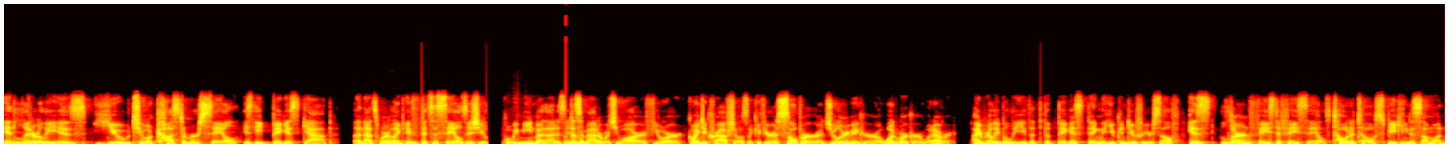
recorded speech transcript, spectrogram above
It literally is you to a customer sale is the biggest gap. And that's where, like, mm-hmm. if it's a sales issue, what we mean by that is it doesn't matter what you are if you're going to craft shows, like if you're a soaper or a jewelry maker or a woodworker or whatever. I really believe that the biggest thing that you can do for yourself is learn face to face sales, toe to toe, speaking to someone.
